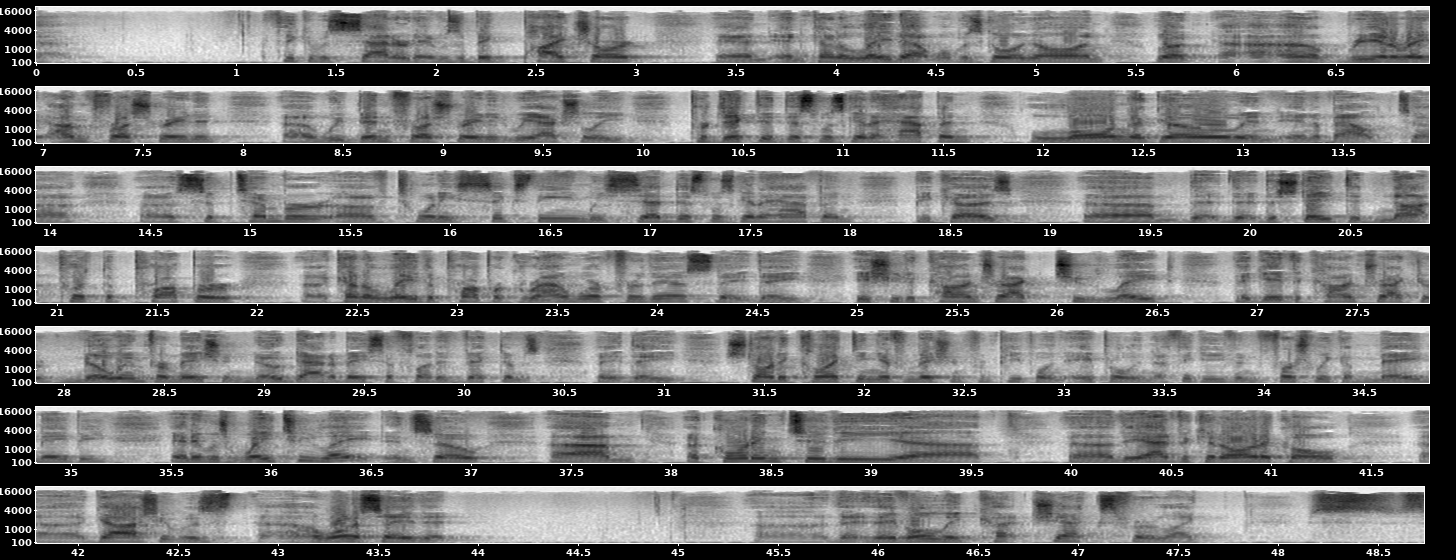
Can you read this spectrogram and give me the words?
I think it was Saturday. It was a big pie chart and, and kind of laid out what was going on. Look, I, will reiterate, I'm frustrated. Uh, we've been frustrated. We actually predicted this was going to happen long ago in, in about uh, uh, September of 2016. We said this was going to happen because um, the, the, the, state did not put the proper, uh, kind of lay the proper groundwork for this. They, they issued a contract too late. They gave the contractor no information, no database of flooded victims. They, they started collecting information from people in April and I think even first week of May, maybe, and it was way too late. And so, um, according to the uh, uh, the Advocate article, uh, gosh, it was I want to say that uh, they, they've only cut checks for like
